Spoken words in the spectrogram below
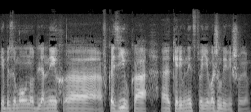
і безумовно для них е, вказівка е, керівництва є важливішою.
